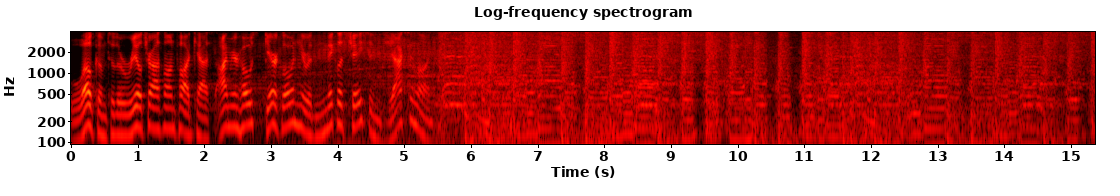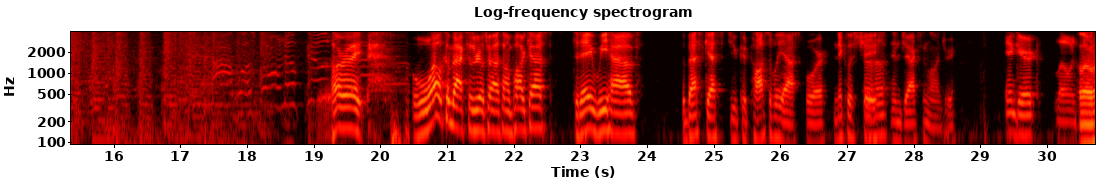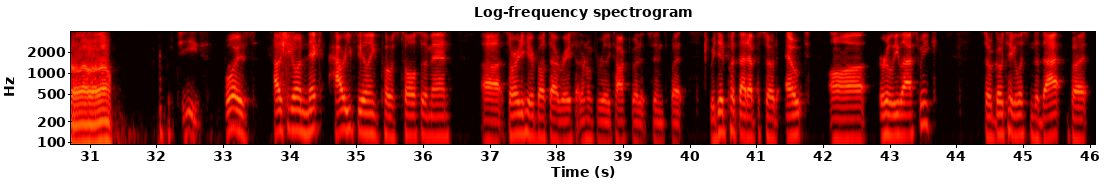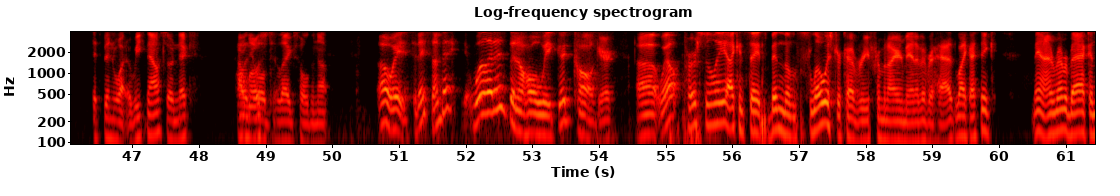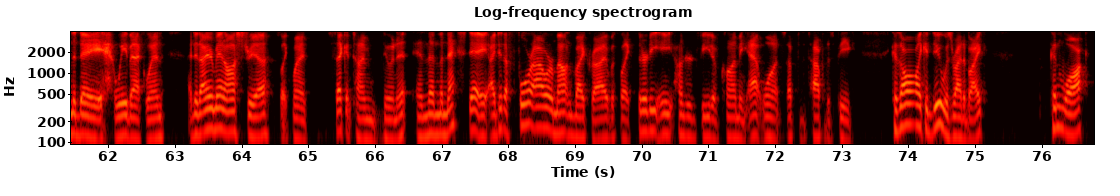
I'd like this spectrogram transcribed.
Welcome to the Real Triathlon Podcast. I'm your host, Garrick Loewen, here with Nicholas Chase and Jackson Laundry. All right. Welcome back to the Real Triathlon Podcast. Today we have the best guests you could possibly ask for Nicholas Chase Uh-huh. and Jackson Laundry. And Garrick Loewen. Hello, hello, hello. Jeez. Boys, how's she going? Nick, how are you feeling post Tulsa, man? Uh, sorry to hear about that race. I don't know if we really talked about it since, but we did put that episode out uh, early last week. So go take a listen to that. But it's been what, a week now? So, Nick, how are the old legs holding up? Oh wait, is today Sunday? Well, it has been a whole week. Good call, Garrick. Uh, well, personally, I can say it's been the slowest recovery from an Ironman I've ever had. Like I think, man, I remember back in the day, way back when I did Ironman Austria. It's like my second time doing it, and then the next day I did a four-hour mountain bike ride with like 3,800 feet of climbing at once up to the top of this peak, because all I could do was ride a bike, couldn't walk.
